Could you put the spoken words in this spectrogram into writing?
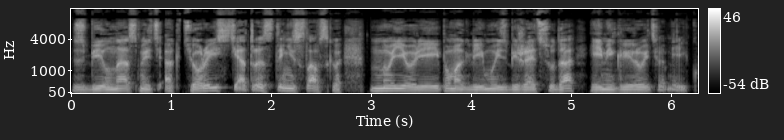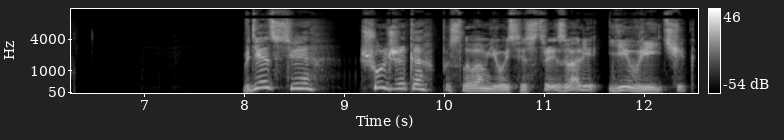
сбил насмерть актера из театра Станиславского, но евреи помогли ему избежать суда и эмигрировать в Америку. В детстве Шульджика, по словам его сестры, звали Еврейчик.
